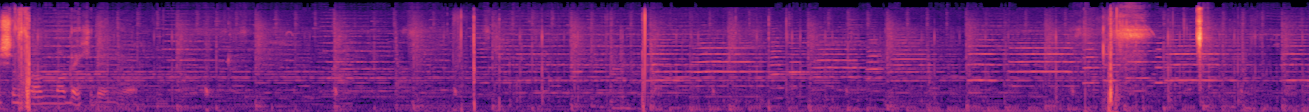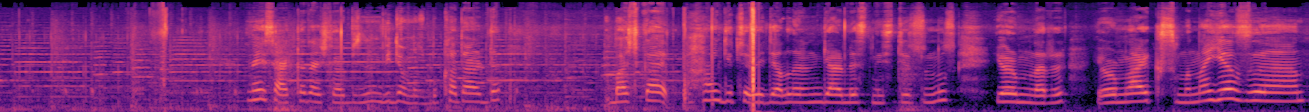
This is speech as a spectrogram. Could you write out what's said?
Işınlanma bekleniyor. Neyse arkadaşlar bizim videomuz bu kadardı. Başka hangi tür videoların gelmesini istiyorsunuz? Yorumları yorumlar kısmına yazın.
